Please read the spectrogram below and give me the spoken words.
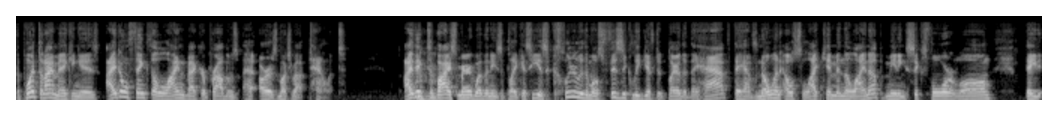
The point that I'm making is I don't think the linebacker problems are as much about talent. I think mm-hmm. Tobias Merriweather needs to play because he is clearly the most physically gifted player that they have. They have no one else like him in the lineup, meaning six four long. They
